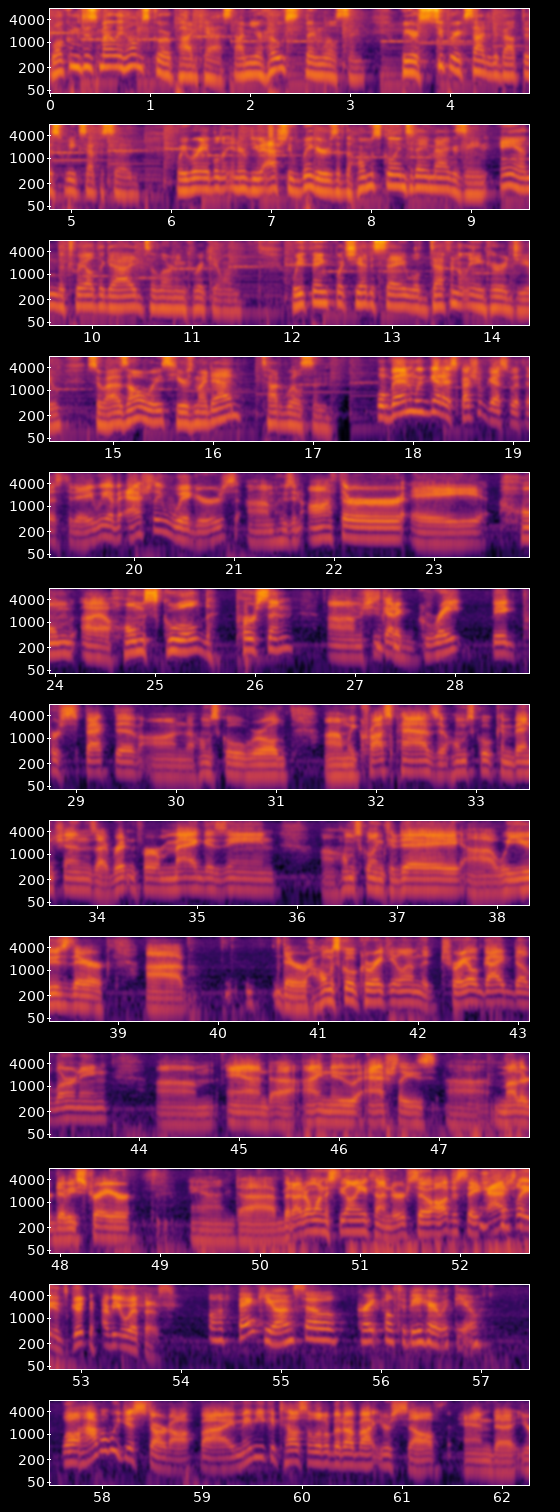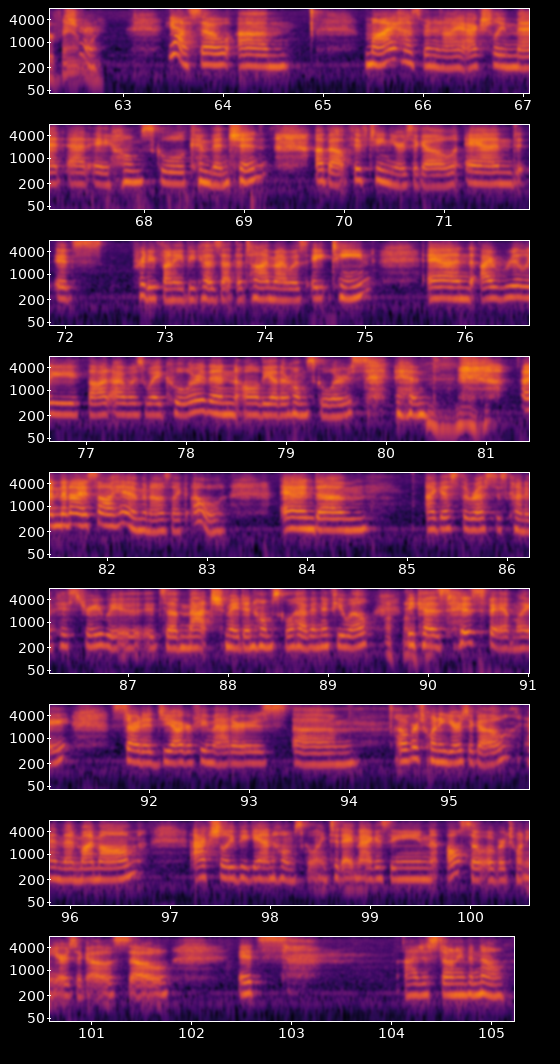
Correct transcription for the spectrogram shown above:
Welcome to the Smiling Homeschooler Podcast. I'm your host, Ben Wilson. We are super excited about this week's episode. We were able to interview Ashley Wiggers of the Homeschooling Today magazine and the Trail to Guide to Learning curriculum. We think what she had to say will definitely encourage you. So, as always, here's my dad, Todd Wilson. Well, Ben, we've got a special guest with us today. We have Ashley Wiggers, um, who's an author, a home uh, homeschooled person. Um, she's got a great big perspective on the homeschool world. Um, we cross paths at homeschool conventions. I've written for a magazine, uh, Homeschooling Today. Uh, we use their uh, their homeschool curriculum, the Trail Guide to Learning. Um, and uh, I knew Ashley's uh, mother, Debbie Strayer, and uh, but I don't want to steal any thunder, so I'll just say, Ashley, it's good to have you with us. Well, thank you. I'm so grateful to be here with you. Well, how about we just start off by maybe you could tell us a little bit about yourself and uh, your family. Sure. Yeah. So, um, my husband and I actually met at a homeschool convention about 15 years ago, and it's pretty funny because at the time I was 18 and I really thought I was way cooler than all the other homeschoolers and and then I saw him and I was like, "Oh." And um I guess the rest is kind of history. We, it's a match made in homeschool heaven, if you will, because his family started Geography Matters um, over 20 years ago, and then my mom actually began Homeschooling Today magazine also over 20 years ago. So it's, I just don't even know.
